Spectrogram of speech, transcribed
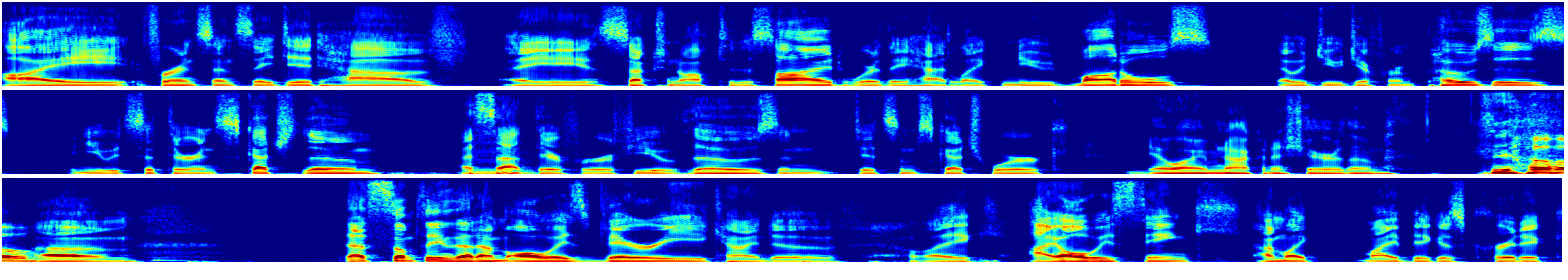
I, for instance, they did have a section off to the side where they had like nude models that would do different poses and you would sit there and sketch them. I Mm. sat there for a few of those and did some sketch work. No, I'm not going to share them No. um that's something that i'm always very kind of like i always think i'm like my biggest critic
